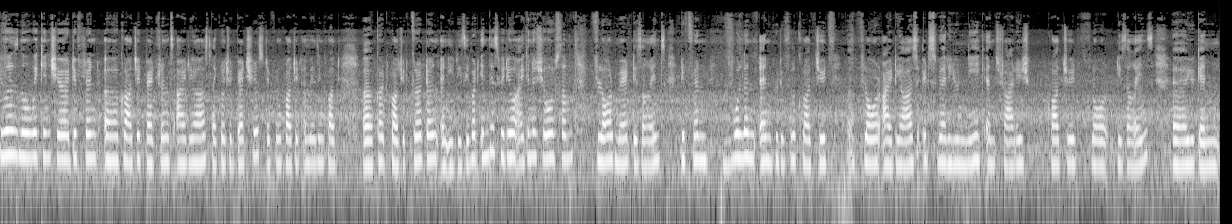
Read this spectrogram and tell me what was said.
You guys know we can share different uh, crochet patterns, ideas like crochet bedsheets, different crochet amazing crochet, uh, crochet curtain and etc. But in this video, I'm gonna show some floor mat designs, different woolen and beautiful crochet uh, floor ideas. It's very unique and stylish crochet floor designs uh, you can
